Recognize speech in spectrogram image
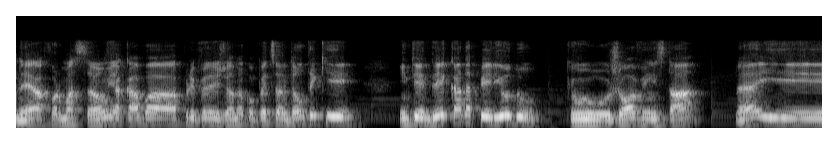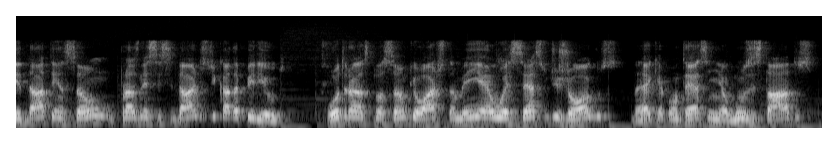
né? A formação e acaba privilegiando a competição. Então tem que entender cada período que o jovem está, né? E dar atenção para as necessidades de cada período. Outra situação que eu acho também é o excesso de jogos, né, que acontece em alguns estados.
